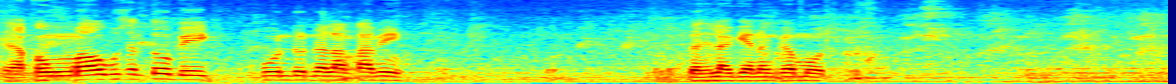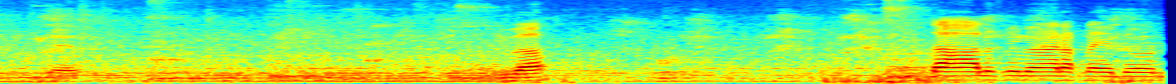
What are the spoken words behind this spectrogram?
Kaya kung maubos ang tubig, pundo na lang kami. Dahil lagyan ng gamot. Yes. Diba? Basta halos may mga anak na yun doon.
